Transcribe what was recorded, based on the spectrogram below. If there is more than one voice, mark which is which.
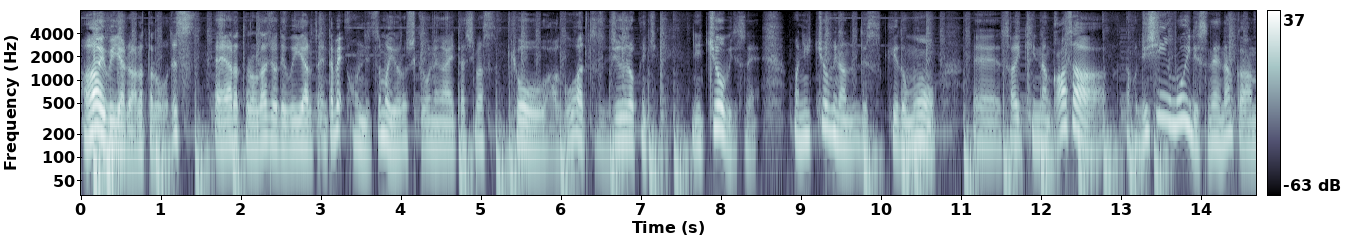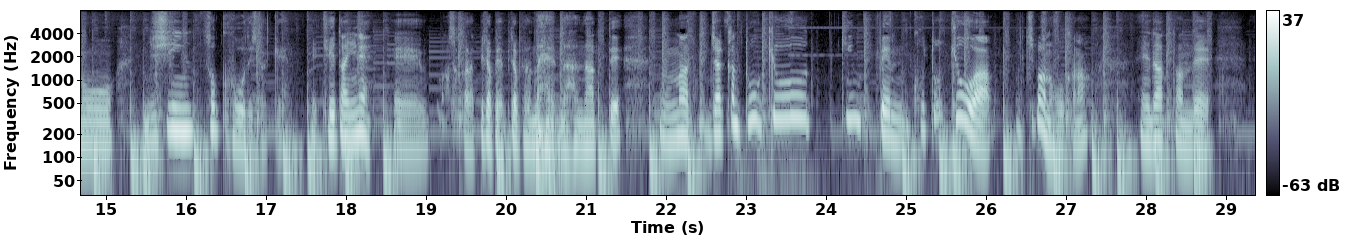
Speaker 1: はい、VR 新太郎です。えー、新太郎ラジオで VR とエンタメ、本日もよろしくお願いいたします。今日は5月16日、日曜日ですね。まあ、日曜日なんですけども、えー、最近なんか朝、なんか地震多いですね。なんかあの、地震速報でしたっけ？携帯にね、えー、朝からピラピラピラピラね、なって、まあ若干東京近辺こと、今日は千葉の方かな、えー、だったんで、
